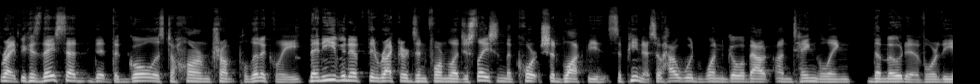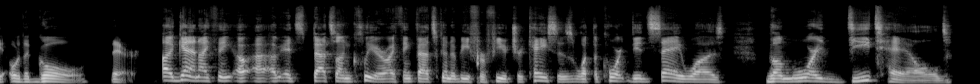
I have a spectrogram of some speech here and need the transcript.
Right. Because they said that the goal is to harm Trump politically. Then, even if the records inform legislation, the court should block the subpoena. So, how would one go about untangling the motive or the, or the goal there? Again, I think uh, uh, it's that's unclear. I think that's going to be for future cases. What the court did say was the more detailed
